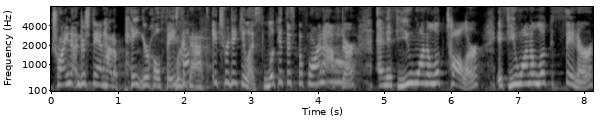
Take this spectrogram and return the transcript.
trying to understand how to paint your whole face Look at that. it's ridiculous. Look at this before and after. And if you want to look taller, if you want to look thinner,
